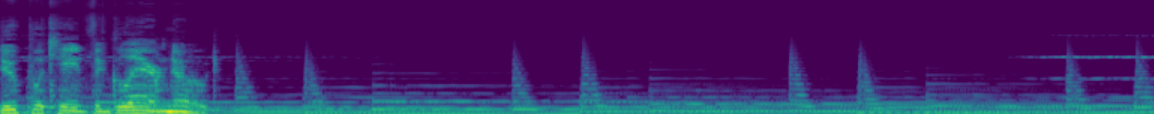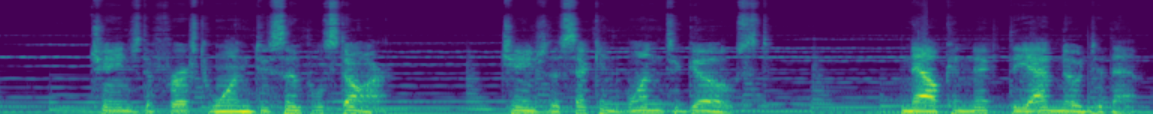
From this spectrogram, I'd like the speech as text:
Duplicate the glare node. Change the first one to simple star. Change the second one to ghost. Now connect the add node to them.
